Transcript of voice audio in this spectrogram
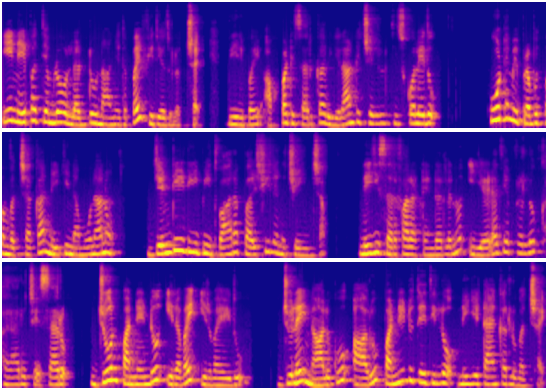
ఈ నేపథ్యంలో లడ్డూ నాణ్యతపై ఫిర్యాదులొచ్చాయి. దీనిపై అప్పటి సర్కారు ఎలాంటి చర్యలు తీసుకోలేదు. కూటమి ప్రభుత్వం వచ్చాక నెయ్యి నమూనాను ఎన్డీడీబీ ద్వారా పరిశీలన చేయించాం. నెయ్యి సరఫరా టెండర్లను ఈ ఏడాది ఏప్రిల్లో ఖరారు చేశారు. జూన్ పన్నెండు ఇరవై ఇరవై ఐదు. జూలై నాలుగు ఆరు పన్నెండు తేదీల్లో నెయ్యి ట్యాంకర్లు వచ్చాయి.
